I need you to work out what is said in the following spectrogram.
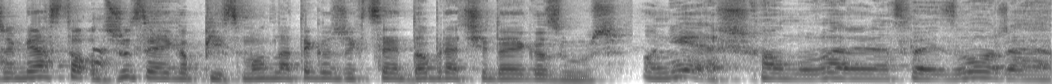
że miasto odrzuca jego pismo, dlatego że chce dobrać się do jego złóż. O nie, Sean, uważaj na swoje złoża.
